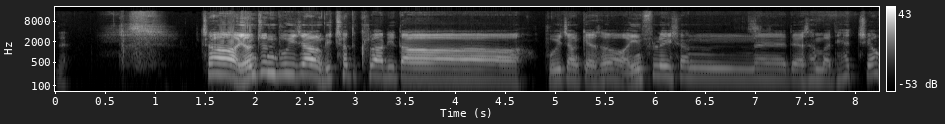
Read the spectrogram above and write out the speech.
네. 자, 연준 부의장 리처드 클라리다 부의장께서 인플레이션에 대해서 한마디 했죠?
